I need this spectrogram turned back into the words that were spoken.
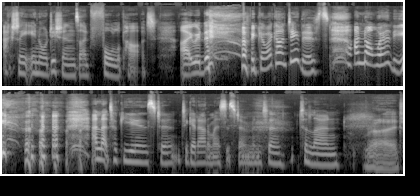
actually in auditions I'd fall apart I would I would go I can't do this I'm not worthy and that took years to to get out of my system and to to learn Right.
